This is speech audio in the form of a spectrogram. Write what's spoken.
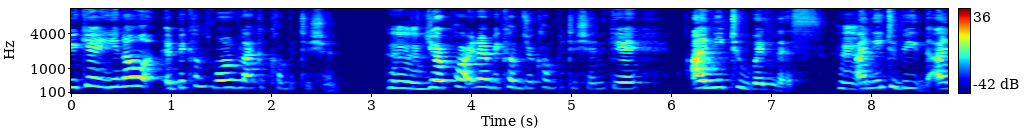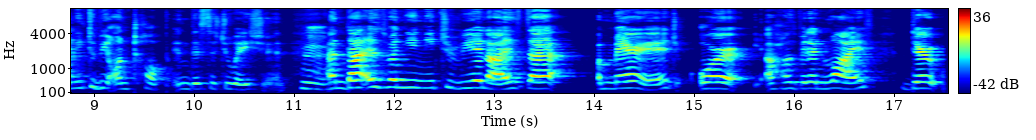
کیونکہ you know it becomes becomes more like a competition competition your your partner کہ I need to win this marriage اور تھیم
